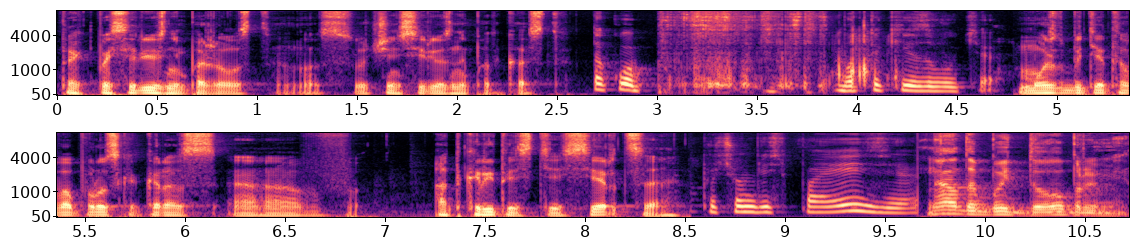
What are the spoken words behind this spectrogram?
Так, посерьезнее, пожалуйста. У нас очень серьезный подкаст. Такой вот такие звуки. Может быть, это вопрос как раз а, в открытости сердца. Причем здесь поэзия. Надо быть добрыми.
